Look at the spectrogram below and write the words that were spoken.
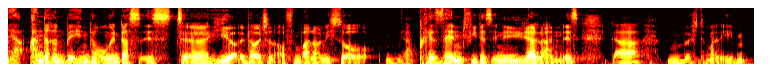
ja, anderen Behinderungen. Das ist äh, hier in Deutschland offenbar noch nicht so ja, präsent, wie das in den Niederlanden ist. Da möchte man eben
